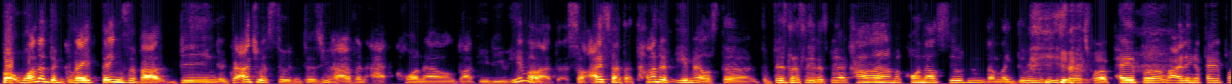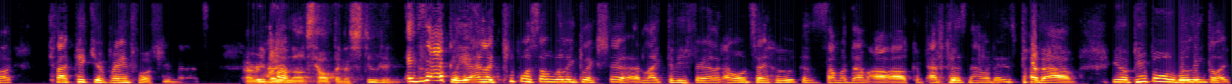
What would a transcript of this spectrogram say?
But one of the great things about being a graduate student is you have an at cornell.edu email address. So I sent a ton of emails to the business leaders being like, hi, I'm a Cornell student. I'm like doing research for a paper, writing a paper. Can I pick your brain for a few minutes? Everybody Um, loves helping a student. Exactly. And like people are so willing to like share. And like to be fair, like I won't say who because some of them are our competitors nowadays. But um, you know, people were willing to like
